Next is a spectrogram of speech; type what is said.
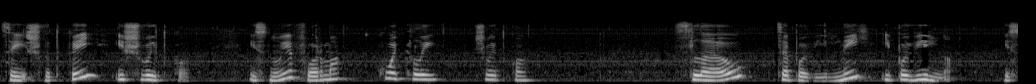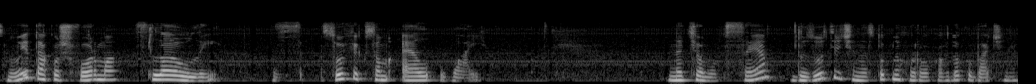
це і швидкий і швидко. Існує форма quickly швидко. Slow це повільний і повільно. Існує також форма slowly з суфіксом ly. На цьому все. До зустрічі в наступних уроках. До побачення!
